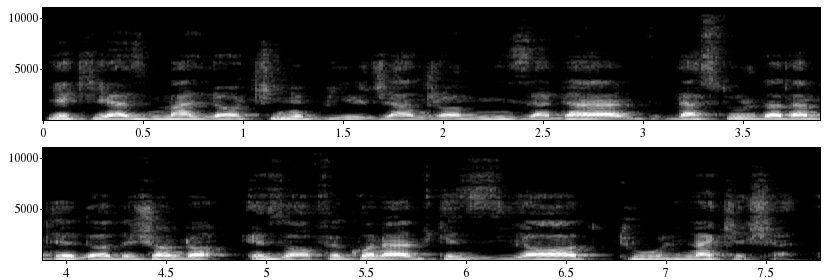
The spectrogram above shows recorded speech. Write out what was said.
یکی از ملاکین بیرجند را می‌زدند. دستور دادم تعدادشان را اضافه کنند که زیاد طول نکشد.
